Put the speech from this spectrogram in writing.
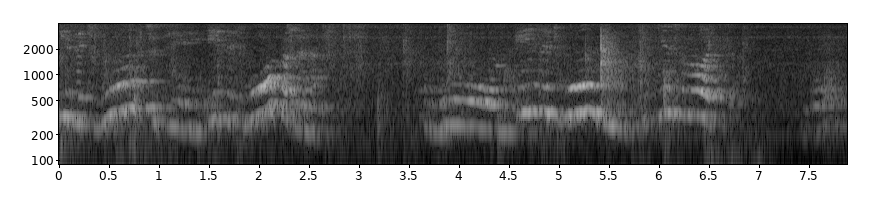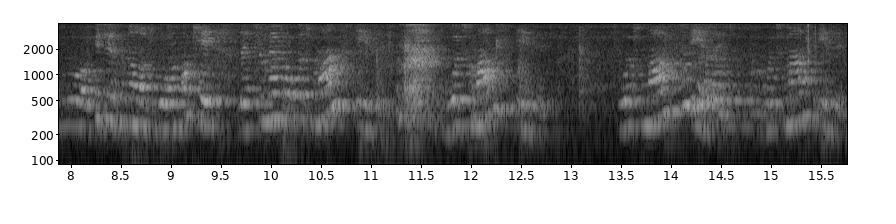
Is it warm today? Is it warm, Rajana? Warm. Is it warm? It is not warm. It is not warm. Okay, let's remember what month is it? What month is it? What month is it? What month is it?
